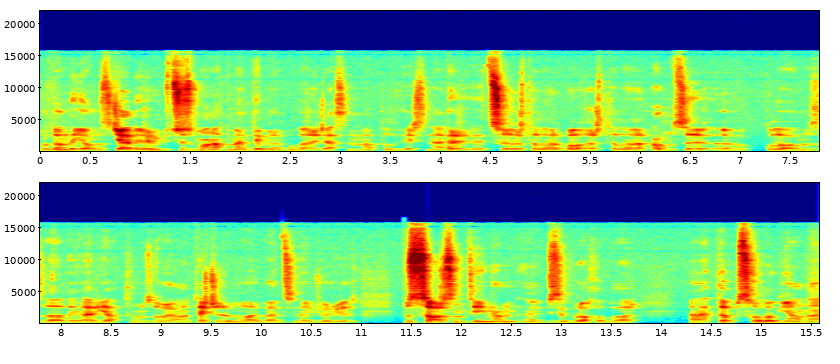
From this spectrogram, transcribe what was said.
Buradan da yalnız gəlirim 300 manat. Mən demirəm onlara gəlsin, mənə pul versinlər. Hər çığırtılar, bağırtılar, hamısı qulağımızdadır. Hər yatdığımızda oyanır. Təkrar müharibənin içində görüyoruz. Bu sarsıntı ilə bizi buraxıblar. Hətta psixoloq yanına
